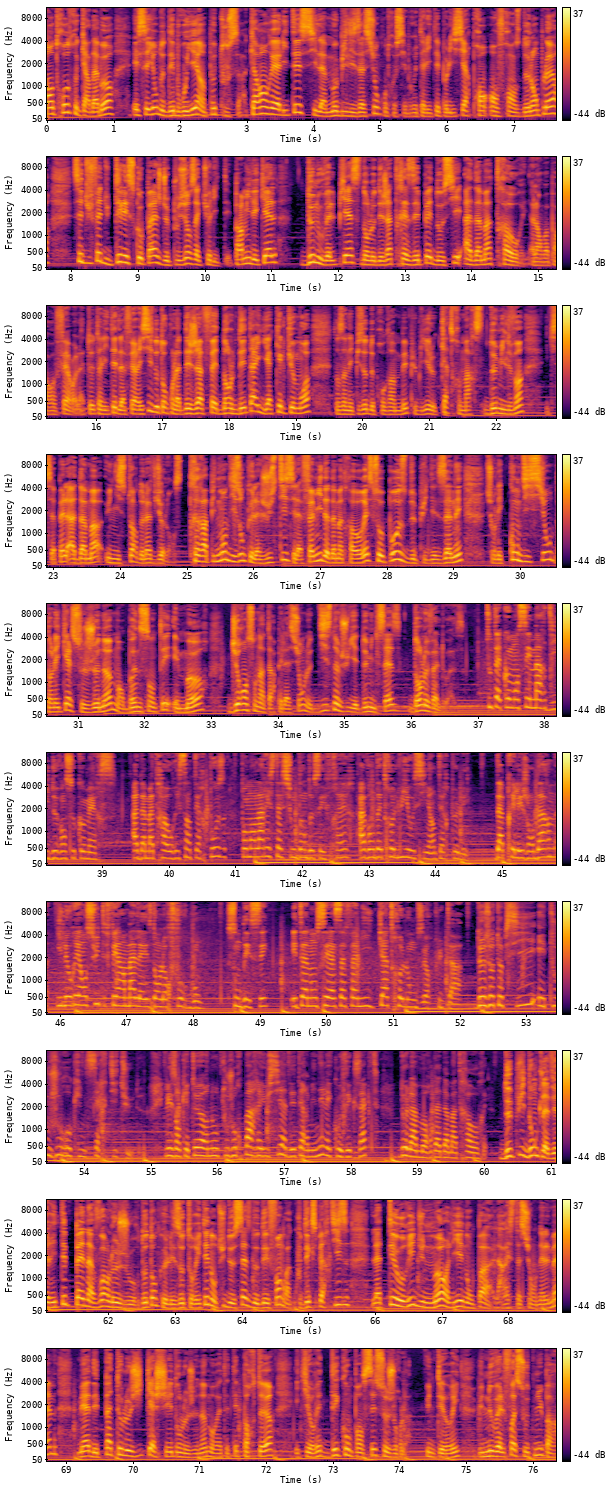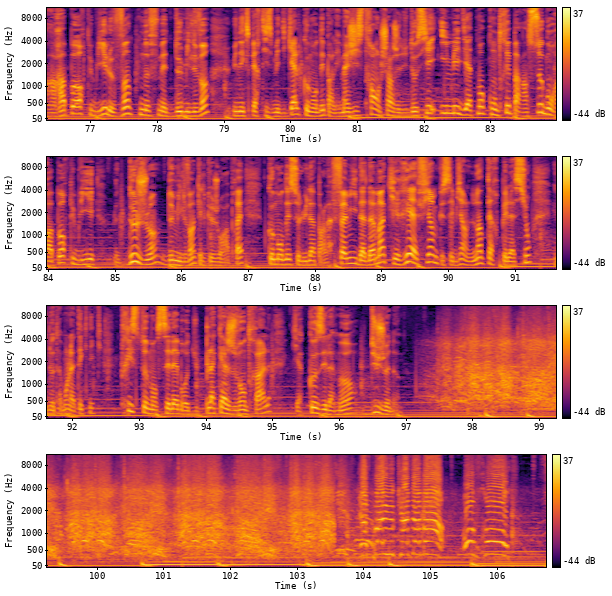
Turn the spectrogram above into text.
Entre autres, car d'abord, essayons de débrouiller un peu tout ça. Car en réalité, si la mobilisation contre ces brutalités policières prend en France de l'ampleur, c'est du fait du télescopage de plusieurs actualités, parmi lesquelles deux nouvelles pièces dans le déjà très épais dossier Adama Traoré. Alors on va pas refaire la totalité de l'affaire ici, d'autant qu'on l'a déjà fait dans le détail il y a quelques mois dans un épisode de Programme B publié le 4 mars 2020 et qui s'appelle Adama, une histoire de la violence. Très rapidement, disons que la justice et la famille d'Adama Traoré s'opposent depuis des années sur les conditions dans lesquelles ce jeune homme en bonne santé est mort durant son interpellation le 19 juillet 2016 dans le Val d'Oise. Tout a commencé mardi devant ce commerce. Adama Traoré s'interpose pendant l'arrestation d'un de ses frères avant d'être lui aussi interpellé. D'après les gendarmes, il aurait ensuite fait un malaise dans leur fourgon. Son décès est annoncé à sa famille quatre longues heures plus tard. Deux autopsies et toujours aucune certitude. Les enquêteurs n'ont toujours pas réussi à déterminer les causes exactes de la mort d'Adama Traoré. Depuis donc, la vérité peine à voir le jour, d'autant que les autorités n'ont eu de cesse de défendre à coup d'expertise la théorie d'une mort liée non pas à l'arrestation en elle-même, mais à des pathologies cachées dont le jeune homme aurait été porteur et qui auraient décompensé ce jour-là. Une théorie, une nouvelle fois soutenue par un rapport publié le 29 mai 2020, une expertise médicale commandée par les magistrats en charge du dossier, immédiatement contrée par un second rapport publié le 2 juin 2020, quelques jours après, commandé celui-là par la famille d'Adama, qui réaffirme que c'est bien l'interpellation, et notamment la technique tristement célèbre du plaquage ventral, qui a causé la mort du jeune homme.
